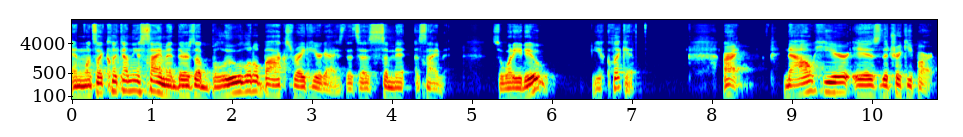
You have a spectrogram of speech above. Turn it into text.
And once I click on the assignment, there's a blue little box right here, guys, that says submit assignment. So what do you do? You click it. All right, now here is the tricky part.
